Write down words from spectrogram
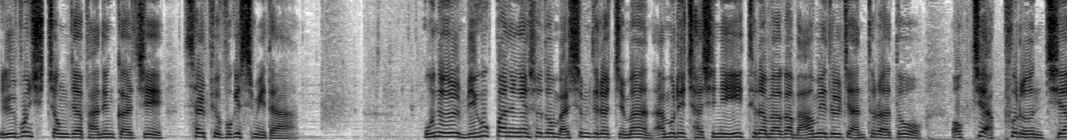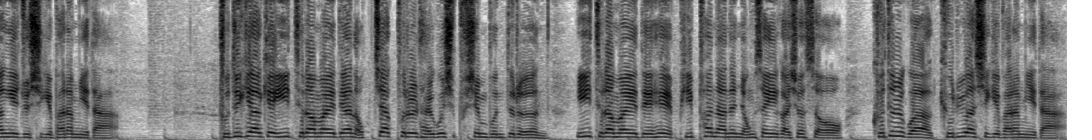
일본 시청자 반응까지 살펴보겠습니다. 오늘 미국 반응에서도 말씀드렸지만 아무리 자신이 이 드라마가 마음에 들지 않더라도 억지 악플은 지양해 주시기 바랍니다. 부득이하게 이 드라마에 대한 억지 악플을 달고 싶으신 분들은 이 드라마에 대해 비판하는 영상에 가셔서 그들과 교류하시기 바랍니다.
